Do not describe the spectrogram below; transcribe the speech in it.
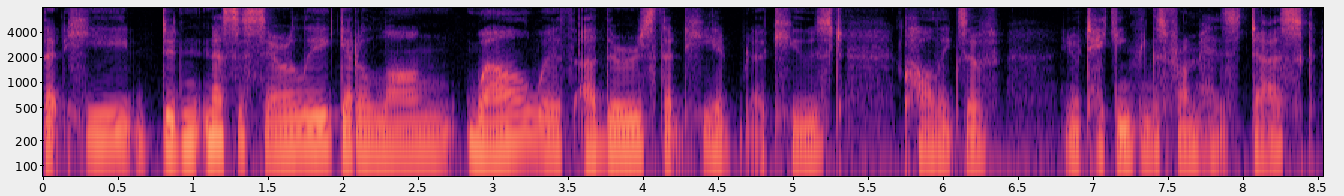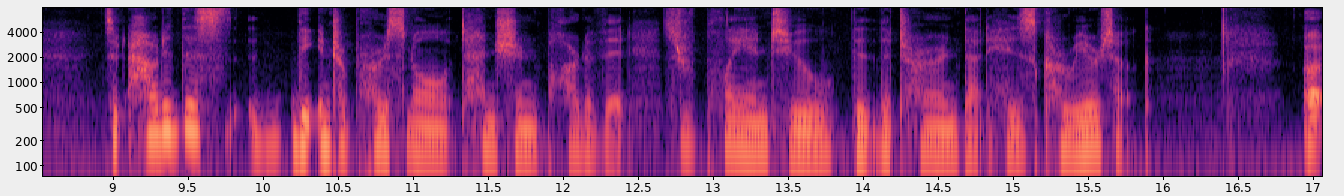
that he didn't necessarily get along well with others, that he had accused colleagues of, you know, taking things from his desk. So how did this, the interpersonal tension part of it, sort of play into the, the turn that his career took? Uh,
